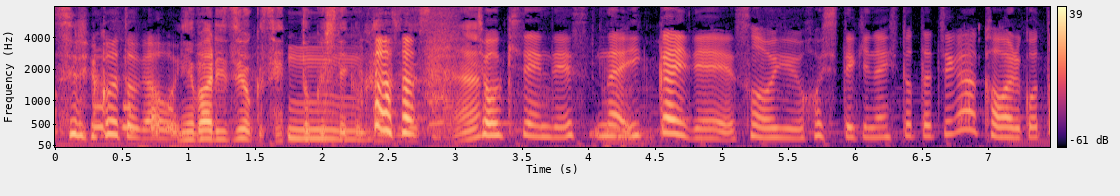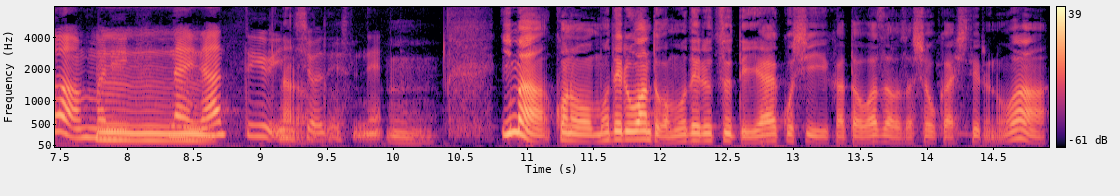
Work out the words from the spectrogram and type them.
することが多い。粘り強く説得していく感じですね。長期戦です。なうん1回でそういう保守的な人たちが変わることはあんまりないなっていう印象ですね。うん今このモデル1とかモデル2ってややこしい言い方をわざわざ紹介しているのは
